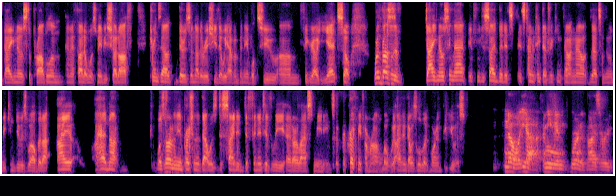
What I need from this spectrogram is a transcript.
diagnose the problem. And I thought it was maybe shut off. Turns out there's another issue that we haven't been able to um, figure out yet. So we're in the process of diagnosing that. If we decide that it's it's time to take that drinking fountain out, that's something that we can do as well. But I I, I had not was not under the impression that that was decided definitively at our last meeting. So correct me if I'm wrong, but we, I think that was a little bit more ambiguous. No, yeah, I mean, and we're an advisory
